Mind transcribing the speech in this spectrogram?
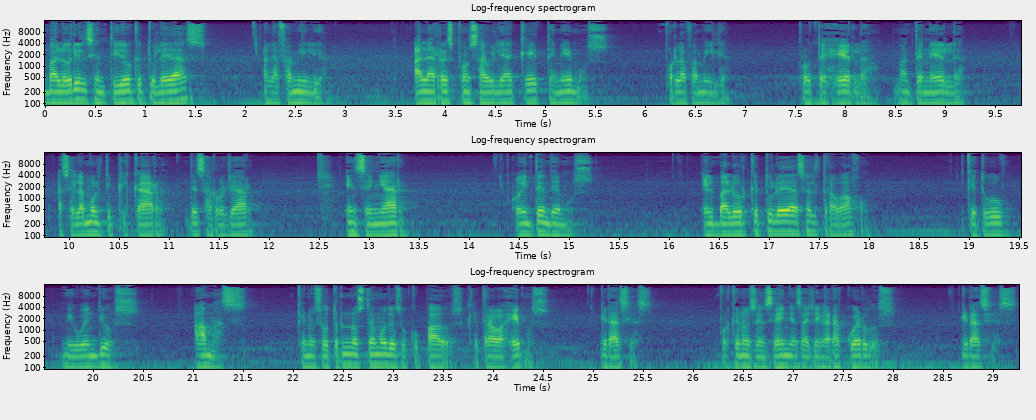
valor y el sentido que tú le das a la familia, a la responsabilidad que tenemos por la familia, protegerla, mantenerla, hacerla multiplicar, desarrollar, enseñar. Hoy entendemos el valor que tú le das al trabajo, que tú, mi buen Dios, amas, que nosotros no estemos desocupados, que trabajemos. Gracias, porque nos enseñas a llegar a acuerdos. Gracias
